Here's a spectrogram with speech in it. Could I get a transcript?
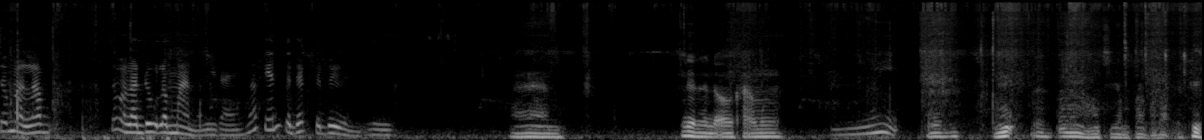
สมบัติเราสมบัติเราดูละมันดีใดเราเห็นแต่เด็กแต่เดินนี่แอนเรียนในดอกข้างมือนี่อืมนี่อืมเอาเสียมไปประดับพี่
